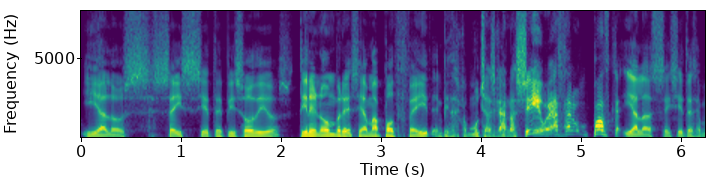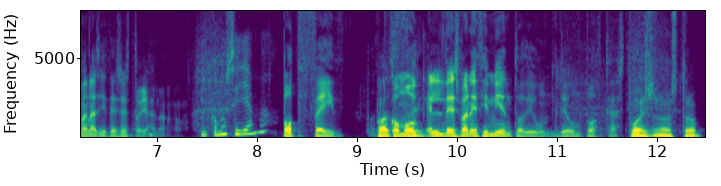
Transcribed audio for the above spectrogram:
y a los 6, 7 episodios, tiene nombre, se llama Podfade, empiezas con muchas ganas, sí, voy a hacer un podcast. Y a las 6, 7 semanas dices, esto ya no. ¿Y cómo se llama? Podfade. Como el desvanecimiento de un, de un podcast. Pues nuestro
